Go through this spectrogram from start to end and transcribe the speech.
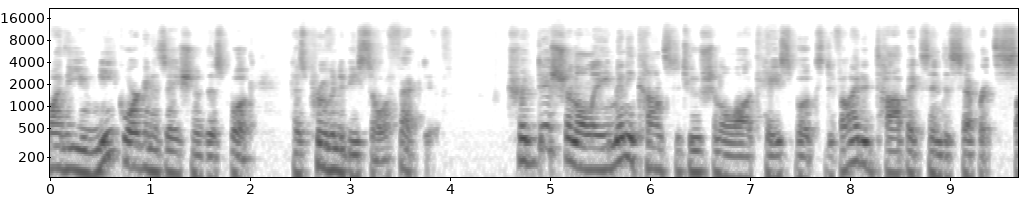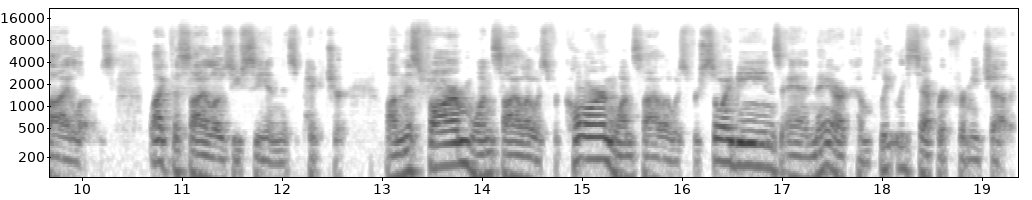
why the unique organization of this book has proven to be so effective. Traditionally, many constitutional law casebooks divided topics into separate silos, like the silos you see in this picture. On this farm, one silo is for corn, one silo is for soybeans, and they are completely separate from each other.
